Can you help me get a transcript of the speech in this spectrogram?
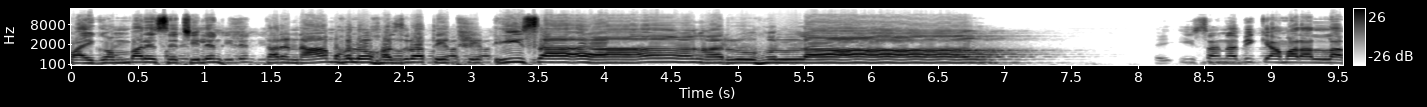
পাইগম্বার এসেছিলেন। তার নাম হলো হজরতে ঈসা রুহুল্লাহ এই ঈসা নবীকে আমার আল্লাহ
